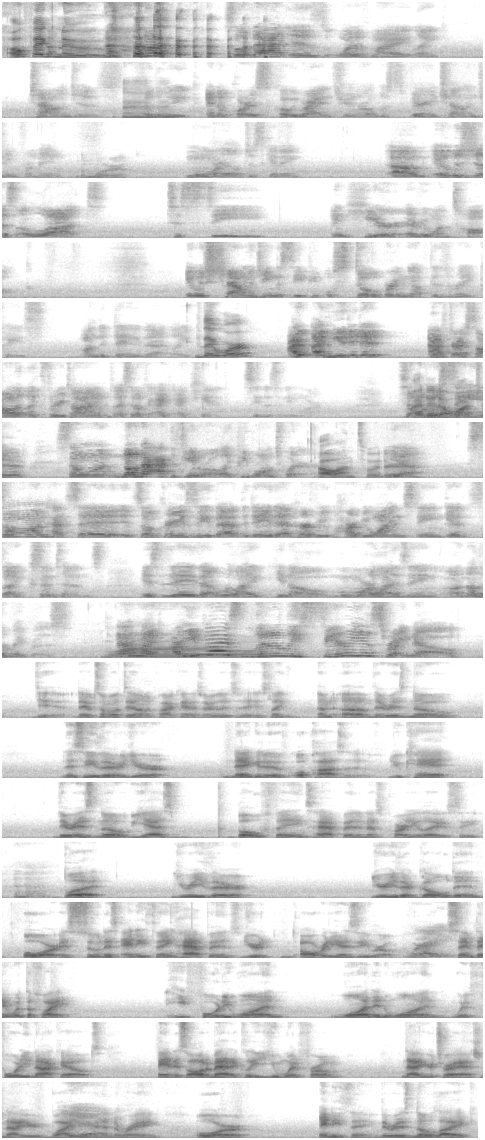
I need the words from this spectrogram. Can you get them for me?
Oh, fake news. so that is one of my like challenges for the Mhm. week and of course kobe bryant's funeral was very challenging for me Memorial. memorial just kidding um, it was just a lot to see and hear everyone talk it was challenging to see people still bring up this rape case on the day that like they were? i, I muted it Oh. after i saw it like three times i said okay i, I can't see this anymore I didn't was watch it. Someone, no, not at the funeral. Like people on Twitter. Oh, on Twitter. Yeah. Someone had said it's so crazy that the day that Harvey Harvey Weinstein gets like sentenced is the day that we're like you know memorializing another rapist. Wow. And I'm like, are you guys literally serious right now? Yeah, they were talking about that on the podcast earlier today. It's like um, um there is no this either you're negative or positive. You can't there is no yes both things happen and that's part of your legacy, Uh-huh. but you're either you're either golden or as soon as anything happens, you're already at zero. Right. Same thing with the fight. He 41, 1 and 1 with 40 knockouts, and it's automatically you went from now you're trash, now you're why are you even in the ring, or anything. There is no like,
